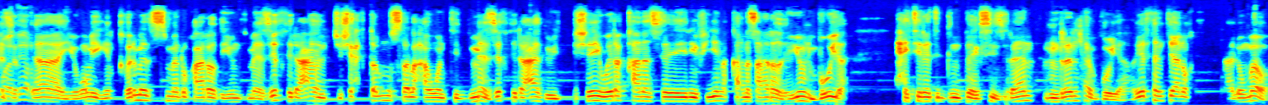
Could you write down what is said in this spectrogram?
دمازيغ اي وميغين. قبل ما تسمى روح عرض دمازيغ تيرا عاد شي حتى المصطلح هو انت دمازيغ تيرا عاد شي. ويرا قانا سيريفيين قانا عرض يون بويا حيت إلا تكنتاكس يزران نرا لا بويا. غير ثانتي أنا معلومة.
